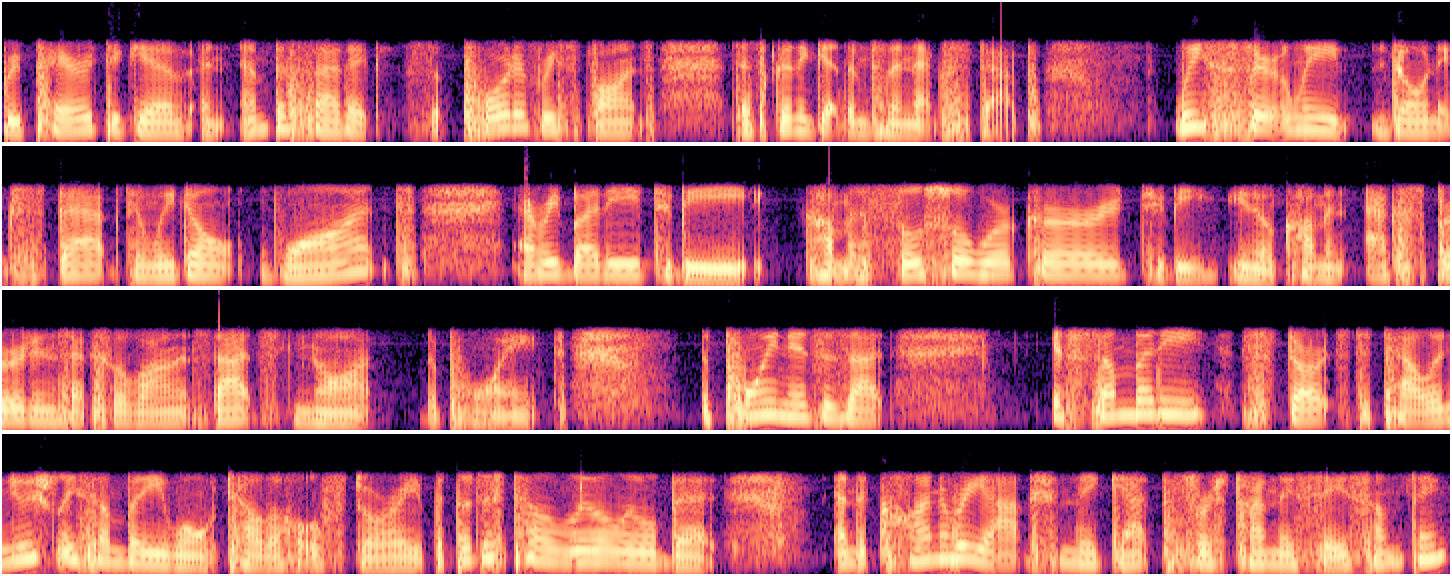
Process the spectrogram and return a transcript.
prepared to give an empathetic, supportive response that's going to get them to the next step. We certainly don't expect and we don't want everybody to become a social worker, to be, you know, become an expert in sexual violence. That's not the point the point is is that if somebody starts to tell, and usually somebody won't tell the whole story, but they'll just tell a little, little bit, and the kind of reaction they get the first time they say something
